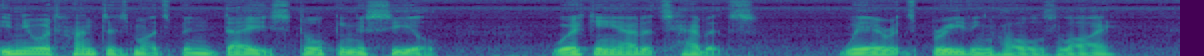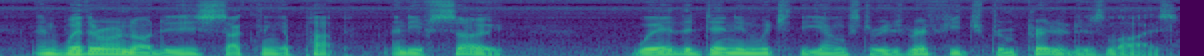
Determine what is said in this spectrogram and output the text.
Inuit hunters might spend days stalking a seal, working out its habits, where its breathing holes lie, and whether or not it is suckling a pup, and if so, where the den in which the youngster is refuged from predators lies.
